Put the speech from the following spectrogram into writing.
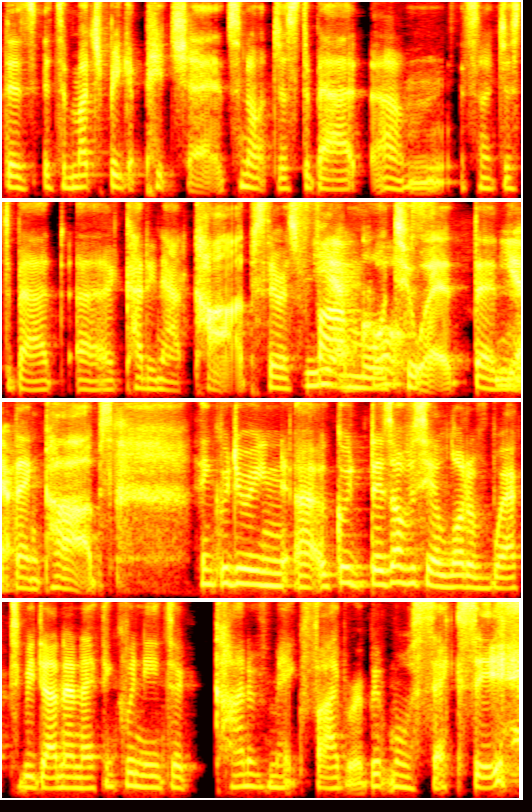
there's it's a much bigger picture. It's not just about um, it's not just about uh, cutting out carbs. There is far yeah, more to it than yeah. than carbs. I think we're doing uh, a good. There's obviously a lot of work to be done, and I think we need to kind of make fiber a bit more sexy.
